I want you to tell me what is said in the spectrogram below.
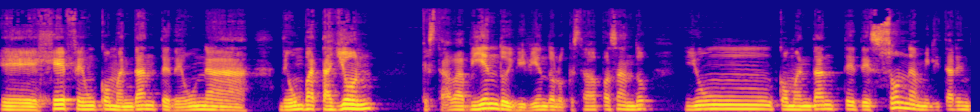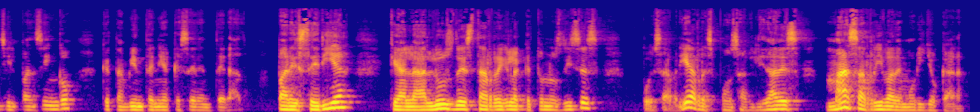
eh, jefe, un comandante de, una, de un batallón que estaba viendo y viviendo lo que estaba pasando, y un comandante de zona militar en Chilpancingo que también tenía que ser enterado. Parecería que a la luz de esta regla que tú nos dices, pues habría responsabilidades más arriba de Murillo Cara.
